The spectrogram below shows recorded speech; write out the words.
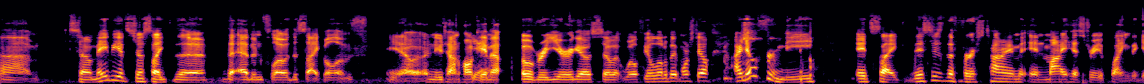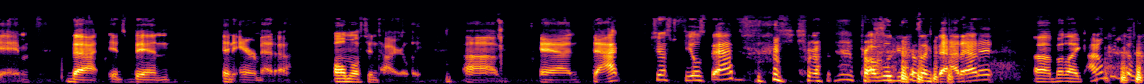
Um, so maybe it's just like the the ebb and flow, of the cycle of you know a new town hall yeah. came out over a year ago, so it will feel a little bit more stale. I know for me, it's like this is the first time in my history of playing the game that it's been an air meta almost entirely, um, and that just feels bad. Probably because I'm bad at it. Uh, but like, I don't think the,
